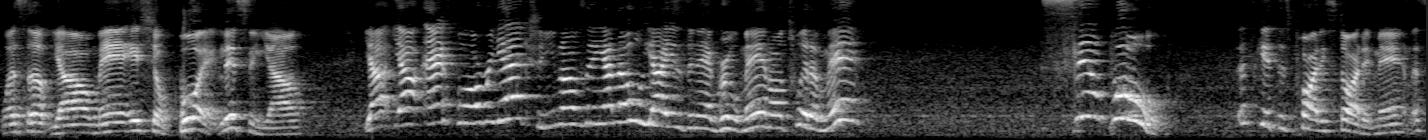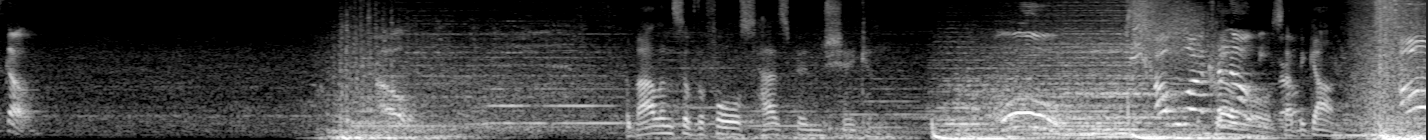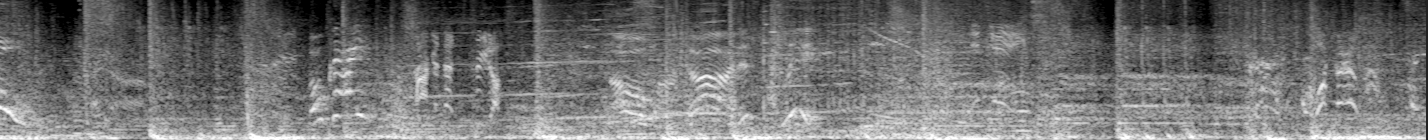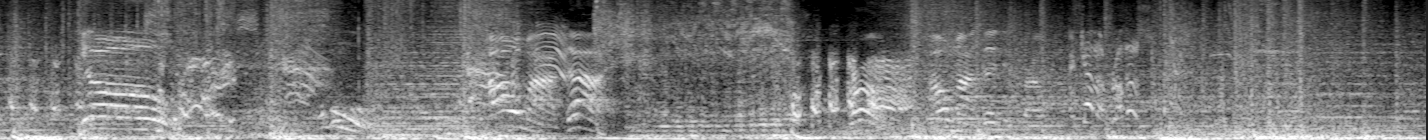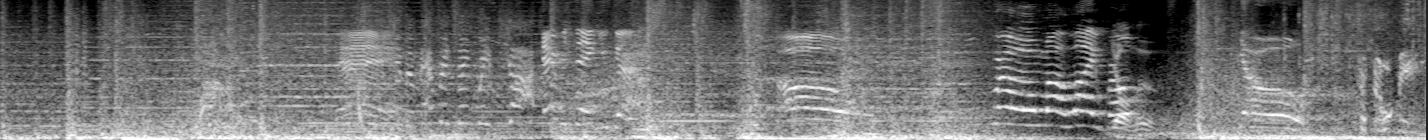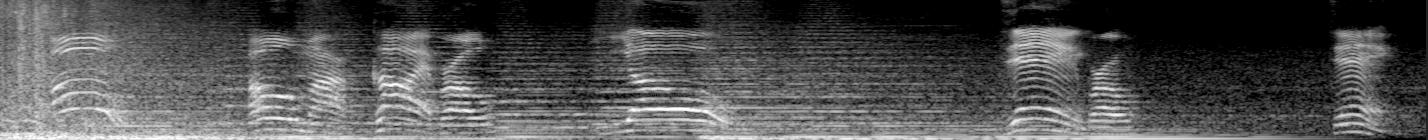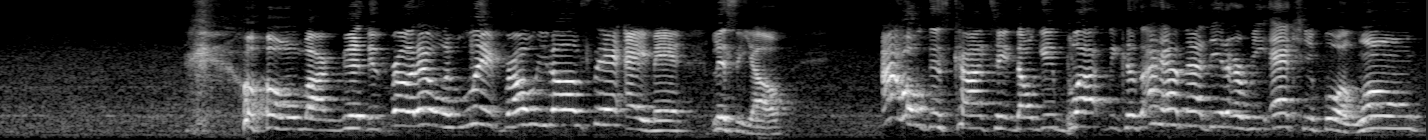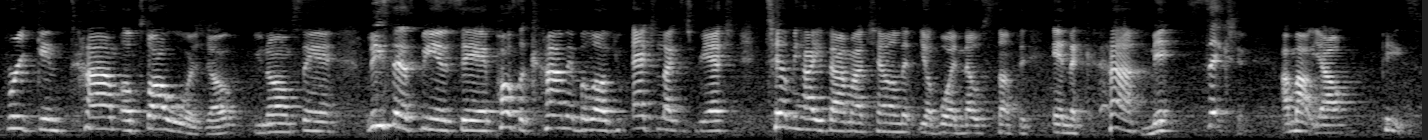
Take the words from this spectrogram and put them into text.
What's up, y'all? Man, it's your boy. Listen, y'all. Y'all, y'all ask for a reaction. You know what I'm saying? Y'all know who y'all is in that group, man, on Twitter, man. Simple. Let's get this party started, man. Let's go. Oh. The balance of the force has been shaken. Ooh. Obi-Wan Kenobi, bro. have begun. Oh. Bro. Oh my goodness, bro. Together, brothers! Dang. Give him everything we've got! Everything you got. Oh. Bro, my life, bro. Your move. Yo! Oh! Oh my god, bro. Yo! Dang, bro. Dang. oh my goodness, bro. That was lit, bro. You know what I'm saying? Hey, man. Listen, y'all. Hope this content don't get blocked because I have not did a reaction for a long freaking time of Star Wars, yo. You know what I'm saying? At least that's being said. Post a comment below if you actually like this reaction. Tell me how you found my channel. Let your boy know something in the comment section. I'm out, y'all. Peace.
